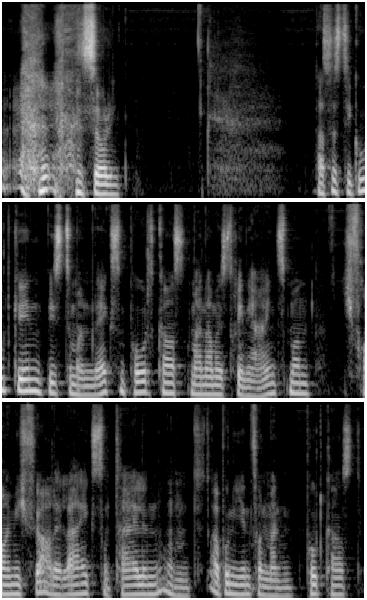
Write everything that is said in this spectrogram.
Sorry. Lass es dir gut gehen. Bis zu meinem nächsten Podcast. Mein Name ist René Heinzmann. Ich freue mich für alle Likes und Teilen und Abonnieren von meinem Podcast.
